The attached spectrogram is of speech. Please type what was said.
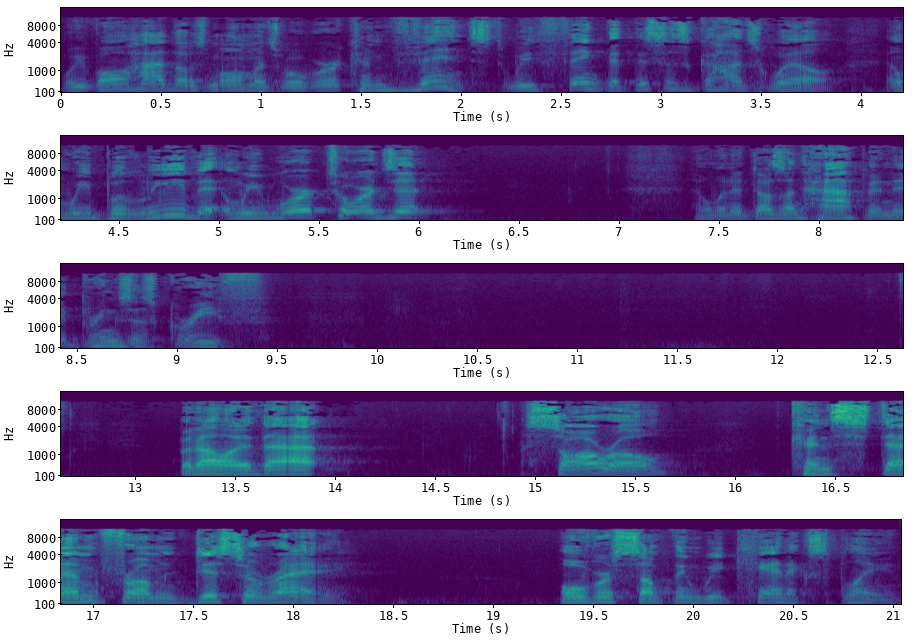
We've all had those moments where we're convinced, we think that this is God's will, and we believe it and we work towards it. And when it doesn't happen, it brings us grief. But not only that, Sorrow can stem from disarray over something we can't explain.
